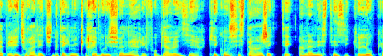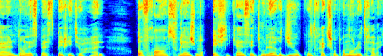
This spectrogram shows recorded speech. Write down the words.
La péridurale est une technique révolutionnaire, il faut bien le dire, qui consiste à injecter un anesthésique local dans l'espace péridural, offrant un soulagement efficace des douleurs dues aux contractions pendant le travail.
